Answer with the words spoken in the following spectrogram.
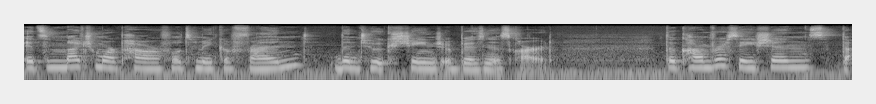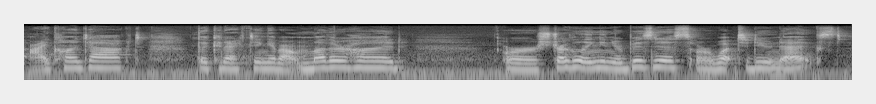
it's much more powerful to make a friend than to exchange a business card. The conversations, the eye contact, the connecting about motherhood, or struggling in your business, or what to do next,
